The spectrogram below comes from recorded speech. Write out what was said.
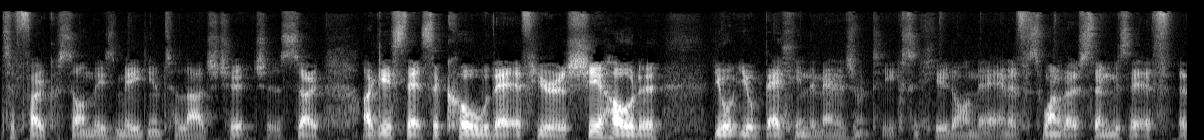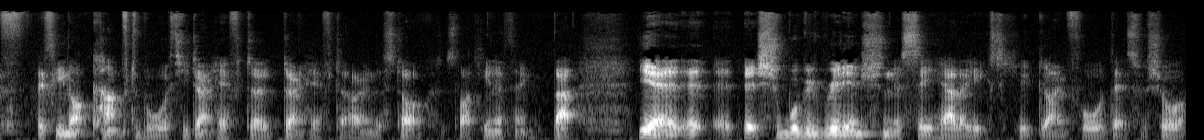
to focus on these medium to large churches. So I guess that's a call that if you're a shareholder, you're you're backing the management to execute on that. And if it's one of those things that if if, if you're not comfortable with, you don't have to don't have to own the stock. It's like anything. But yeah, it it, it should, will be really interesting to see how they execute going forward. That's for sure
